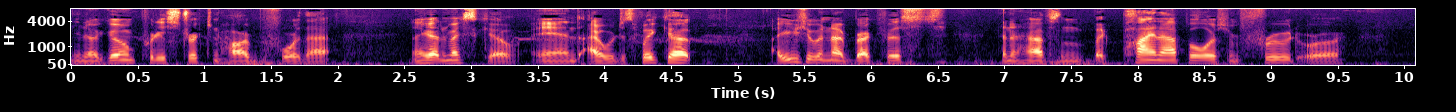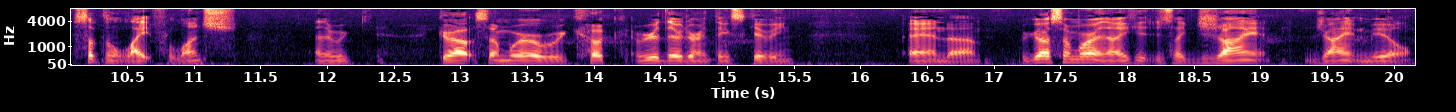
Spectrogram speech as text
you know going pretty strict and hard before that, and I got to Mexico, and I would just wake up. I usually wouldn't have breakfast, and I'd have some like pineapple or some fruit or something light for lunch, and then we'd go out somewhere where we cook. And we were there during Thanksgiving, and um, we go out somewhere and I get just like giant, giant meal,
